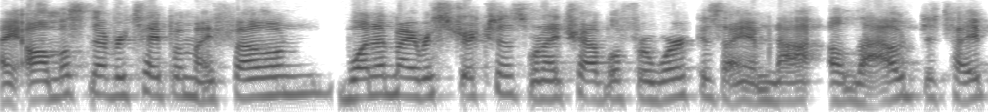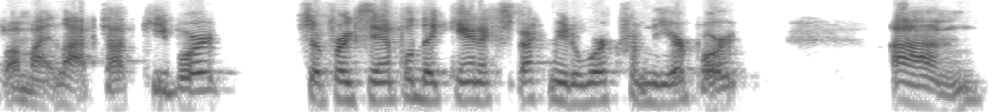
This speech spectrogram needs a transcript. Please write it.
I almost never type on my phone. One of my restrictions when I travel for work is I am not allowed to type on my laptop keyboard. So, for example, they can't expect me to work from the airport um,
